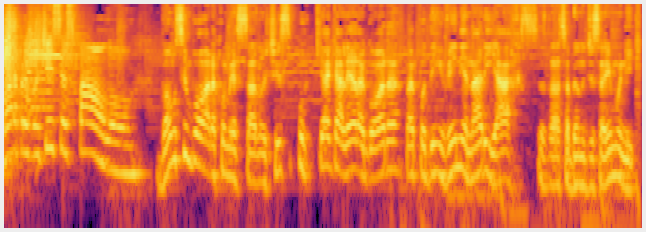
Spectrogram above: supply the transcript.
Bora para as notícias, Paulo? Vamos embora começar a notícia, porque a galera agora vai poder envenenar IAR. Você tá sabendo disso aí, Monique?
